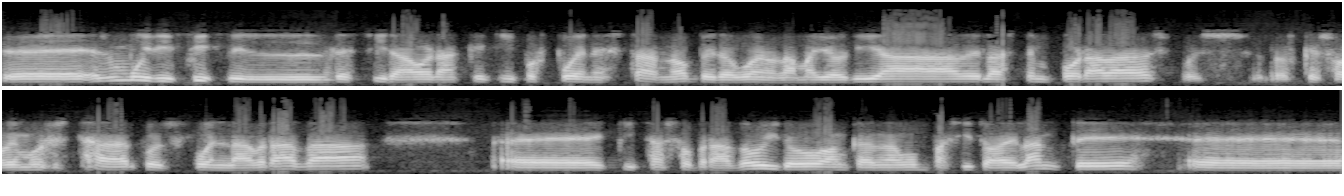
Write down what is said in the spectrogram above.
Eh, es muy difícil decir ahora qué equipos pueden estar, ¿no? Pero bueno, la mayoría de las temporadas, pues los que solemos estar, pues fue en Labrada, eh, quizás Obradoiro, han dado un pasito adelante, eh,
